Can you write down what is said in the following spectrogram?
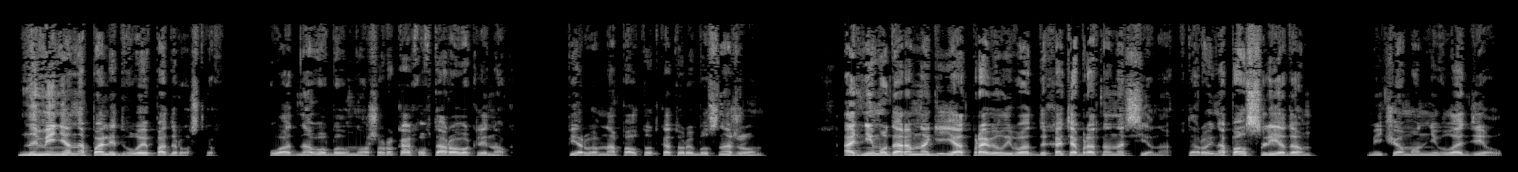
На меня напали двое подростков. У одного был нож в руках, у второго клинок. Первым напал тот, который был с ножом. Одним ударом ноги я отправил его отдыхать обратно на сено. Второй напал следом. Мечом он не владел.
